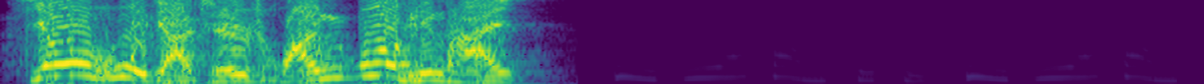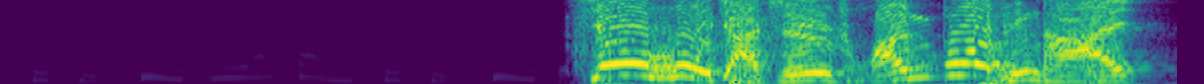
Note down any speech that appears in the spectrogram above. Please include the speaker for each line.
Speaker 1: 交互价值传播平台。交互价值传播平台。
